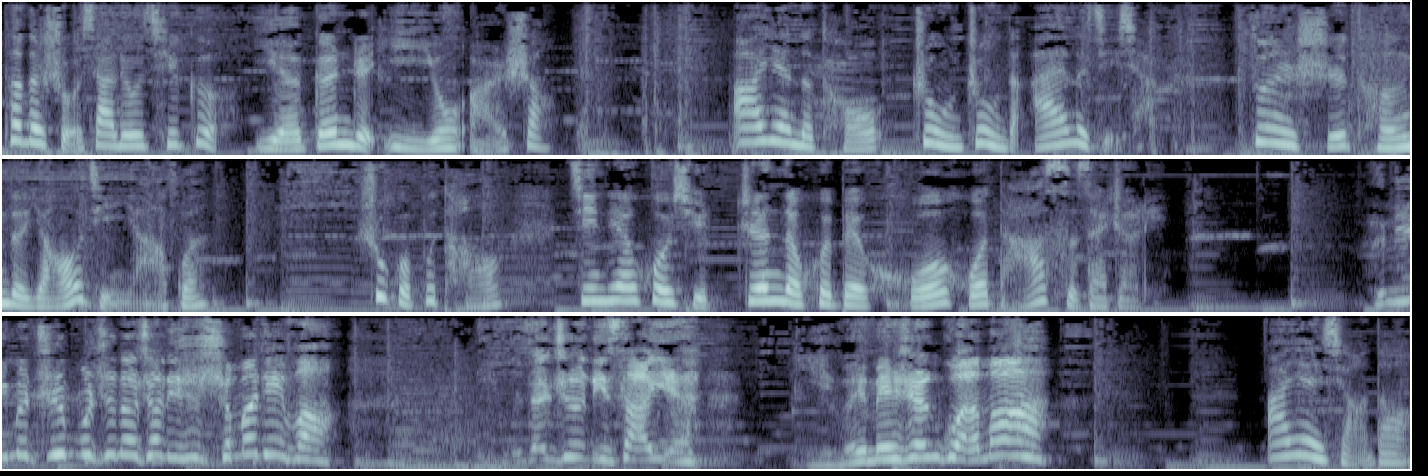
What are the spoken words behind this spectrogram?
他的手下六七个也跟着一拥而上，阿燕的头重重的挨了几下，顿时疼得咬紧牙关。如果不逃，今天或许真的会被活活打死在这里。你们知不知道这里是什么地方？你们在这里撒野，以为没人管吗？阿燕想到，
